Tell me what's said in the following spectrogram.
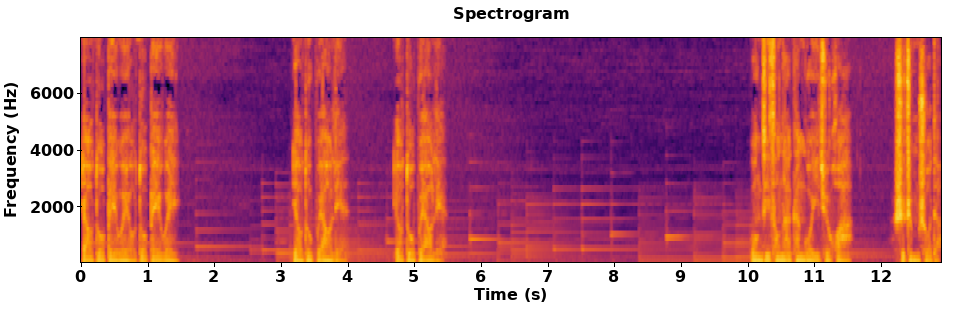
要多卑微有多卑微，要多不要脸有多不要脸。忘记从哪看过一句话，是这么说的：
